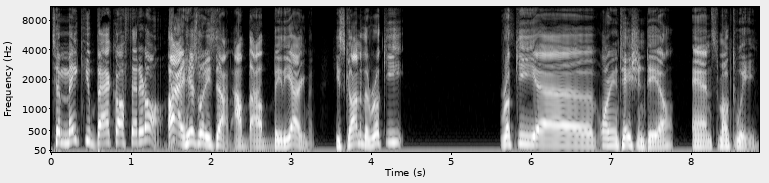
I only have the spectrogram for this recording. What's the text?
to make you back off that at all? All right, here's what he's done. I'll I'll be the argument. He's gone to the rookie rookie uh, orientation deal and smoked weed.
